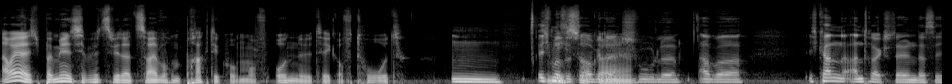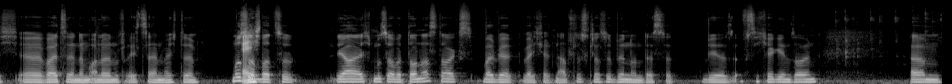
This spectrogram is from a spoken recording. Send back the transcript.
Aber ja, ich, bei mir, ich habe jetzt wieder zwei Wochen Praktikum auf unnötig, auf Tod. Mm, Ich muss Nicht jetzt so auch wieder in geil. Schule, aber ich kann einen Antrag stellen, dass ich äh, weiterhin im Online-Unterricht sein möchte. Muss Echt? aber zu, ja, ich muss aber donnerstags, weil, wir, weil ich halt eine Abschlussklasse bin und dass wir auf sicher gehen sollen, ähm,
